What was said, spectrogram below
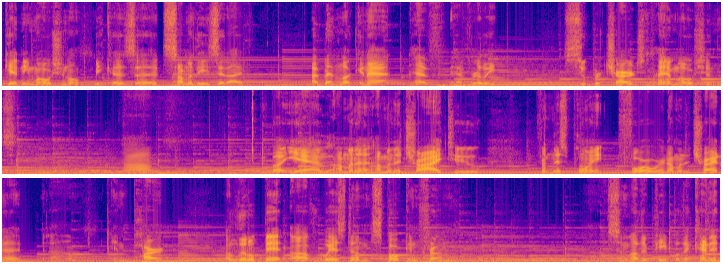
getting emotional because uh, some of these that I've I've been looking at have have really supercharged my emotions. Um, but yeah, I'm gonna I'm gonna try to, from this point forward, I'm gonna try to um, impart a little bit of wisdom spoken from uh, some other people that kind of,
